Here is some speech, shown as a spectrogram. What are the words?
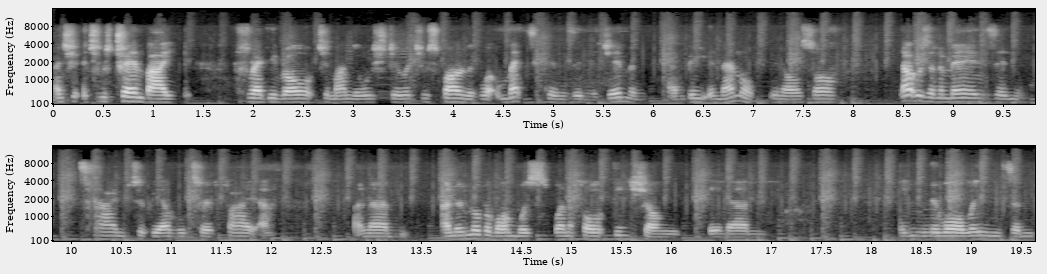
And she, she was trained by Freddie Roach, Emmanuel Stewart. She was sparring with little Mexicans in the gym and, and beating them up, you know. So that was an amazing time to be able to fight her. And um, and another one was when I fought Dishong in um, in New Orleans and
